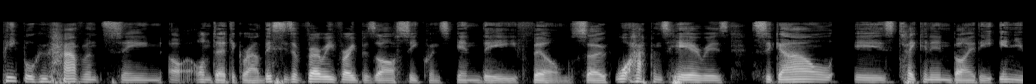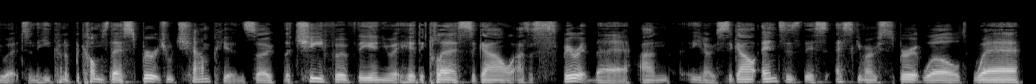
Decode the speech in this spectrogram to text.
people who haven't seen uh, On Deadly Ground, this is a very, very bizarre sequence in the film. So what happens here is Seagal is taken in by the Inuit and he kind of becomes their spiritual champion. So the chief of the Inuit here declares Seagal as a spirit bear and, you know, Seagal enters this Eskimo spirit world where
